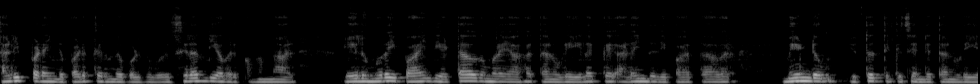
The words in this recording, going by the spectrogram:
சளிப்படைந்து படுத்திருந்த பொழுது ஒரு சிலந்தி அவருக்கு முன்னால் ஏழு முறை பாய்ந்து எட்டாவது முறையாக தன்னுடைய இலக்கை அடைந்ததை பார்த்த அவர் மீண்டும் யுத்தத்துக்கு சென்று தன்னுடைய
